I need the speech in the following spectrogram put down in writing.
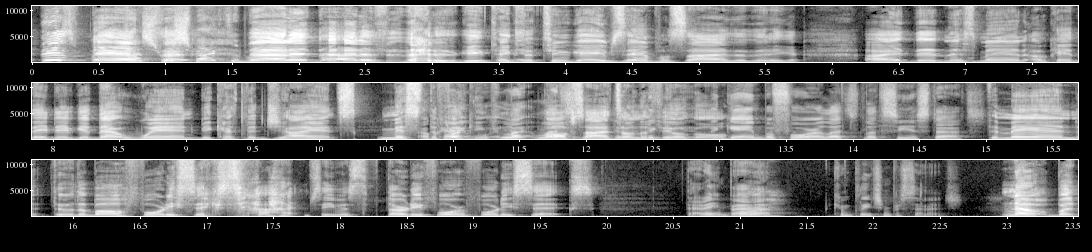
This man, That's respectable. That is, that is that is. He takes a two game sample size and then he. All right, then this man. Okay, they did get that win because the Giants missed the fucking let- offsides on the, field goal. The game before, let's let's see his stats. The man threw the ball 46 times. He was 34 46. That ain't bad. Completion percentage. No, but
